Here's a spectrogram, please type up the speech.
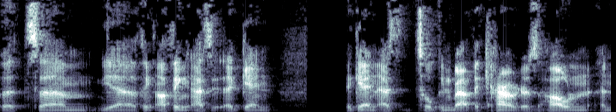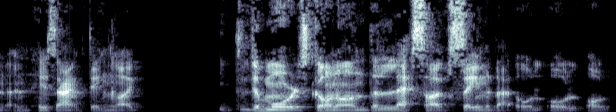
But um, yeah, I think I think as it, again, again as talking about the character as a whole and, and, and his acting, like the more it's gone on, the less I've seen of that or or, or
